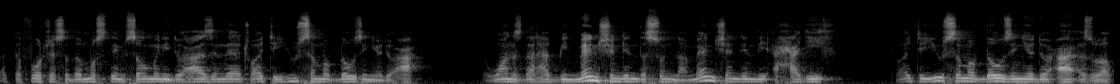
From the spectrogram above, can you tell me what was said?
Like the fortress of the Muslim, so many du'as in there. Try to use some of those in your dua. The ones that have been mentioned in the sunnah, mentioned in the ahadith. Try to use some of those in your dua as well.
